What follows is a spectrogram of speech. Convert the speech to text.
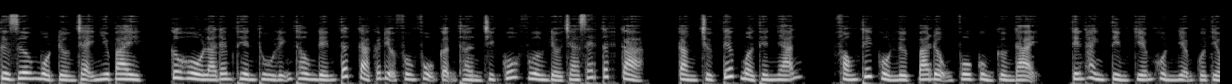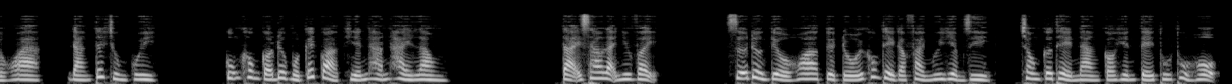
từ dương một đường chạy như bay, cơ hồ là đem thiên thu lĩnh thông đến tất cả các địa phương phụ cận thần chi quốc vương đều tra xét tất cả, càng trực tiếp mở thiên nhãn, phóng thích hồn lực ba động vô cùng cường đại, tiến hành tìm kiếm hồn niệm của tiểu hoa, đáng tiếc trung quy. Cũng không có được một kết quả khiến hắn hài lòng. Tại sao lại như vậy? Giữa đường tiểu hoa tuyệt đối không thể gặp phải nguy hiểm gì, trong cơ thể nàng có hiến tế thú thủ hộ,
